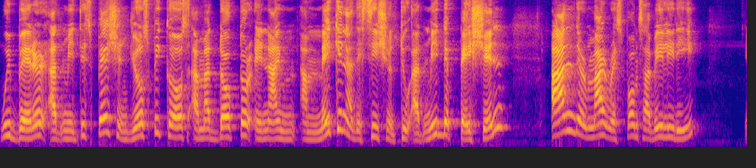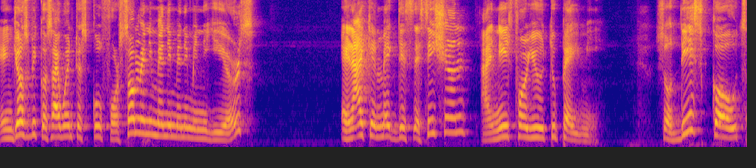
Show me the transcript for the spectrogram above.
we better admit this patient just because I'm a doctor and I'm, I'm making a decision to admit the patient under my responsibility and just because I went to school for so many, many, many, many years, and I can make this decision, I need for you to pay me. So these codes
